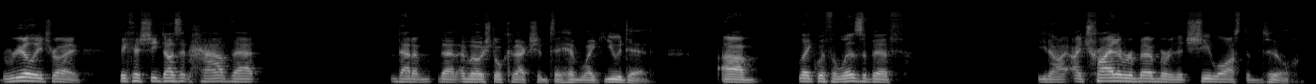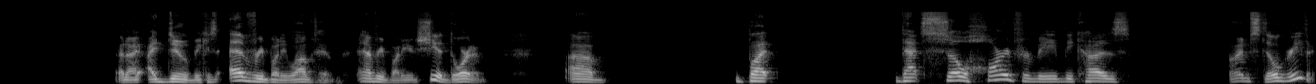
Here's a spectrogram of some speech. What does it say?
really trying because she doesn't have that that um, that emotional connection to him like you did. Um, like with Elizabeth, you know, I, I try to remember that she lost him too. And I, I do because everybody loved him, everybody, and she adored him. Um, but that's so hard for me because I'm still grieving.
